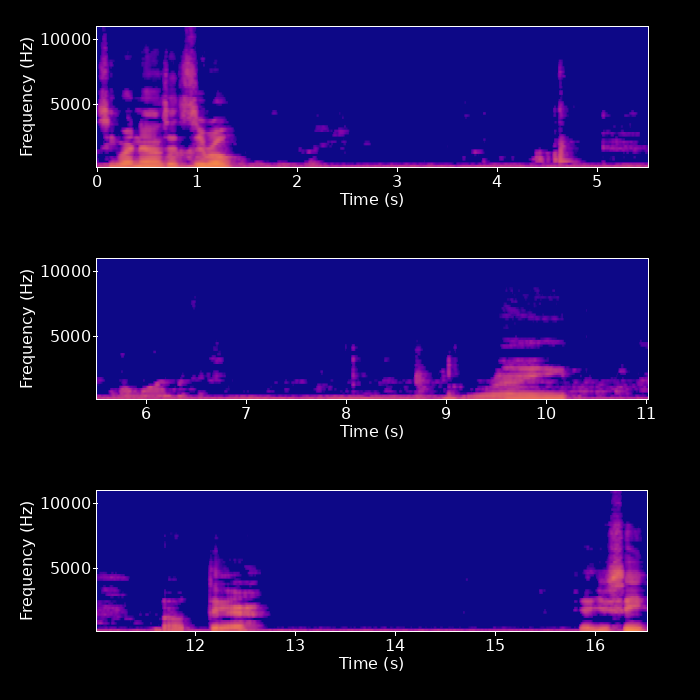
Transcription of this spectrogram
see right now it's at zero. Right about there. Yeah, you see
